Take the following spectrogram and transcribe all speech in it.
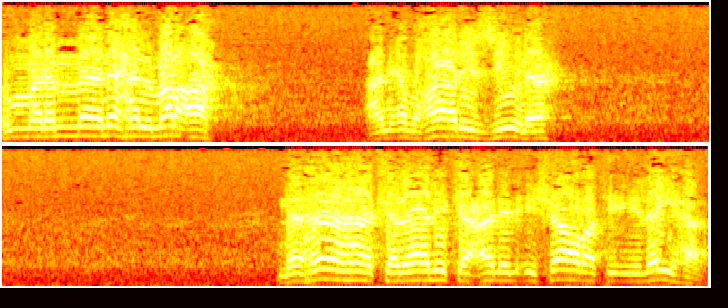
ثم لما نهى المرأة عن إظهار الزينة نهاها كذلك عن الإشارة إليها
